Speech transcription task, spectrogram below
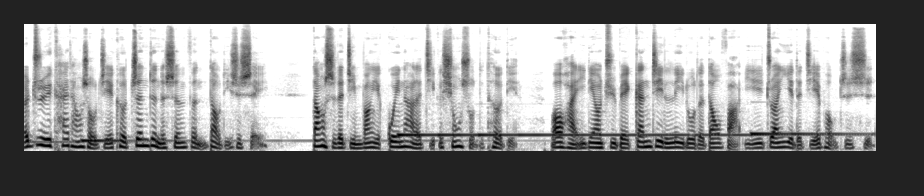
而至于开膛手杰克真正的身份到底是谁，当时的警方也归纳了几个凶手的特点。包含一定要具备干净利落的刀法以及专业的解剖知识，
